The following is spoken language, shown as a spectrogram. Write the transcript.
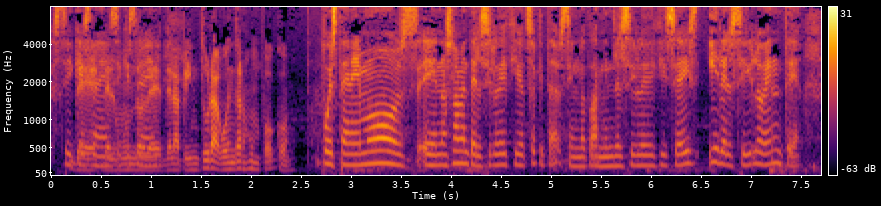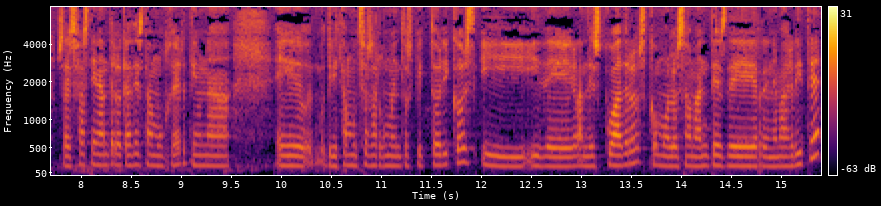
sí de, se, del sí mundo de, de, la pintura. Cuéntanos un poco. Pues tenemos eh, no solamente del siglo XVIII, sino también del siglo XVI y del siglo XX. O sea, es fascinante lo que hace esta mujer. Tiene una, eh, utiliza muchos argumentos pictóricos y, y de grandes cuadros, como Los amantes de René Magritte,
